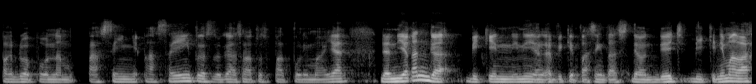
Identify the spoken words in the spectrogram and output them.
per 26 passing passing terus juga 145 yard dan dia kan nggak bikin ini yang nggak bikin passing touchdown dia bikinnya malah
